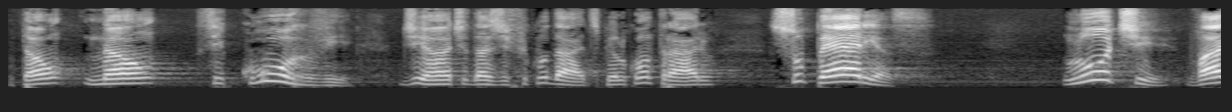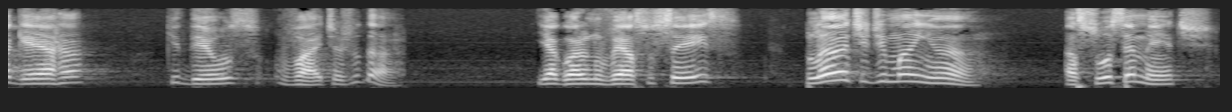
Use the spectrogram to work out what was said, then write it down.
Então, não se curve diante das dificuldades. Pelo contrário, supere-as. Lute, vá à guerra, que Deus vai te ajudar. E agora no verso 6: plante de manhã a sua semente,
